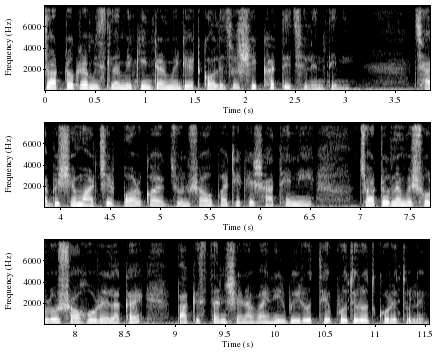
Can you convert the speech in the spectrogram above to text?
চট্টগ্রাম ইসলামিক ইন্টারমিডিয়েট কলেজের শিক্ষার্থী ছিলেন তিনি। ছাব্বিশে মার্চের পর কয়েকজন সহপাঠীকে সাথে নিয়ে চট্টগ্রামের ষোলো শহর এলাকায় পাকিস্তান সেনাবাহিনীর বিরুদ্ধে প্রতিরোধ গড়ে তোলেন।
